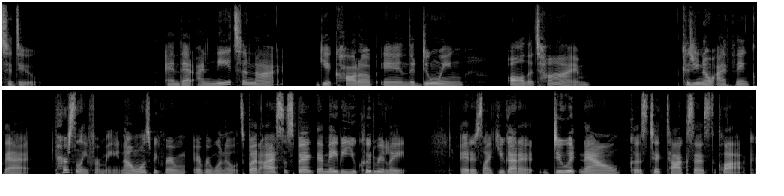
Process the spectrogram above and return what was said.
to do. And that I need to not get caught up in the doing all the time. Because, you know, I think that personally for me, now I won't speak for everyone else, but I suspect that maybe you could relate. It is like you got to do it now because tick tock says the clock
